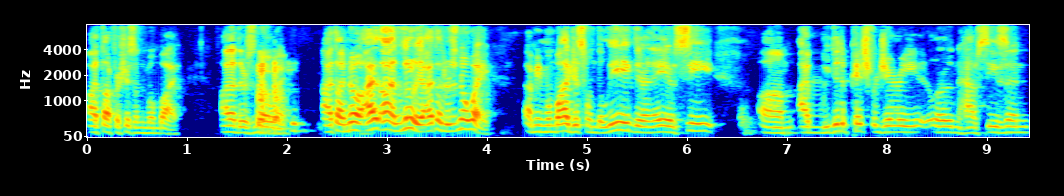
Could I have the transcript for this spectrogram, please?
I thought for sure in Mumbai. I thought there's no way. I thought no. I, I literally I thought there's no way. I mean, Mumbai just won the league. They're in the AFC. Um, I, we did a pitch for Jerry earlier in the half season.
